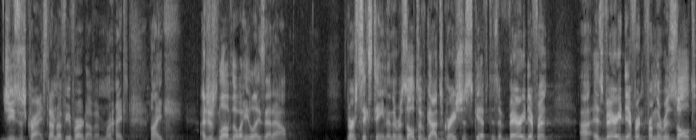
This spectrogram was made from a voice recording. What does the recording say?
Jesus Christ. I don't know if you've heard of him, right? Like, I just love the way he lays that out. Verse 16, and the result of God's gracious gift is a very different uh, is very different from the result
